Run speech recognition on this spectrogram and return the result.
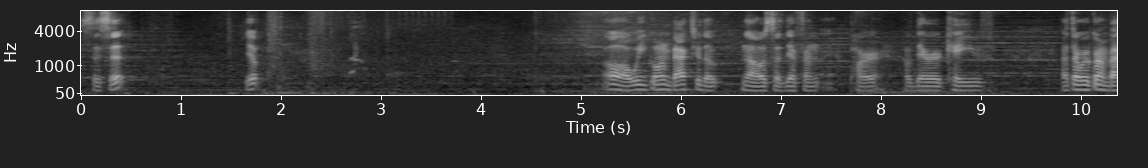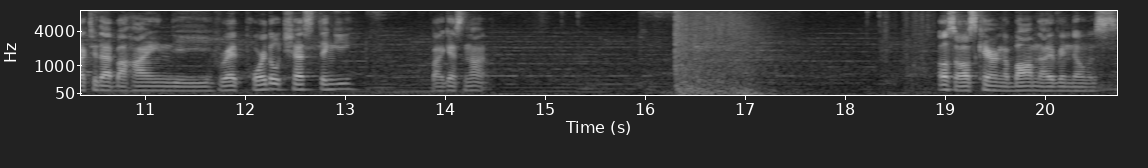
Is this it? Yep. Oh, are we going back to the... No, it's a different part of their cave. I thought we were going back to that behind the red portal chest thingy. But I guess not. Also, I was carrying a bomb that I didn't notice.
